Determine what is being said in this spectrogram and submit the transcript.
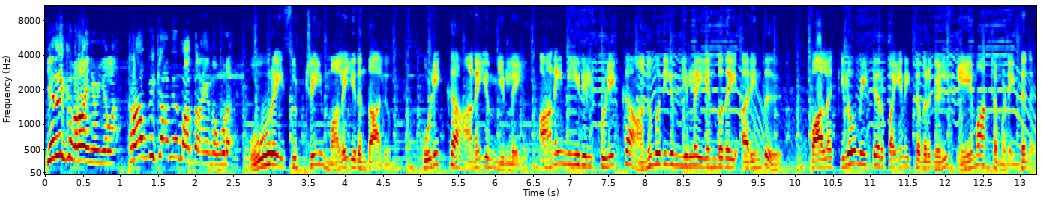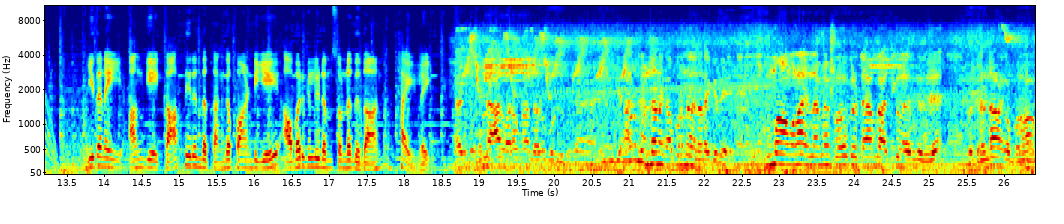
எதுக்கு வராங்க இவங்க எல்லாம் டிராபிக்காவே மாத்தாங்க இந்த ஊரை. ஊரை சுற்றி மலை இருந்தாலும் குளிக்க அணையும் இல்லை அணை நீரில் குளிக்க அனுமதியும் இல்லை என்பதை அறிந்து பல கிலோமீட்டர் பயணித்தவர்கள் ஏமாற்றமடைந்தனர். இதனை அங்கே காத்திருந்த தங்கபாண்டியே அவர்களிடம் சொன்னதுதான் ஹைலைட் அப்புறம் தான் நடக்குது சும்மாவெல்லாம் எல்லாமே டேம் அதிகம் இருக்குது. இப்போ ட்ரெண்டானக்கு அப்புறம்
